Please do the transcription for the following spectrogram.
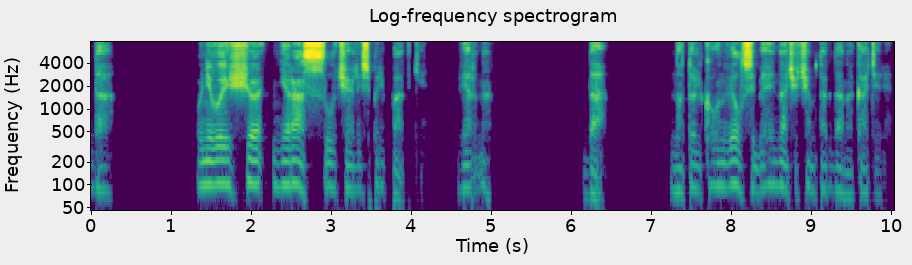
Да. У него еще не раз случались припадки, верно? Да. Но только он вел себя иначе, чем тогда на катере.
